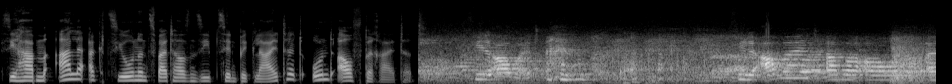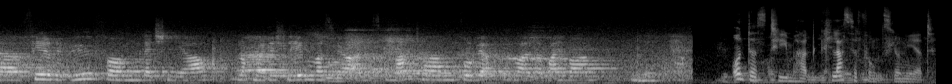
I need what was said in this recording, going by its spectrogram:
Sie haben alle Aktionen 2017 begleitet und aufbereitet. Viel Arbeit. viel Arbeit, aber auch äh, viel Revue vom letzten Jahr. Nochmal durchleben, was wir alles gemacht haben, wo wir überall dabei waren. Und das Team hat klasse funktioniert.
